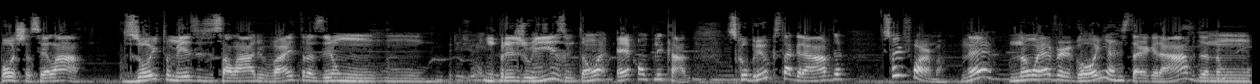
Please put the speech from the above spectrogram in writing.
poxa, sei lá, 18 meses de salário vai trazer um, um, Um prejuízo. um prejuízo, então é complicado. Descobriu que está grávida, só informa, né? Não é vergonha estar grávida, não,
